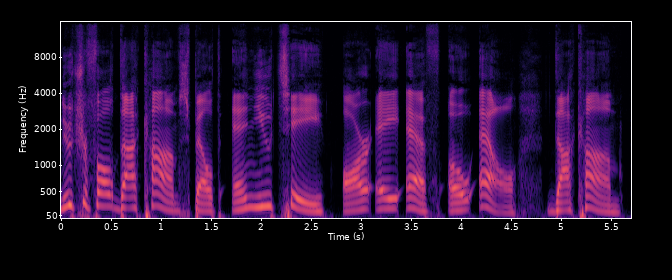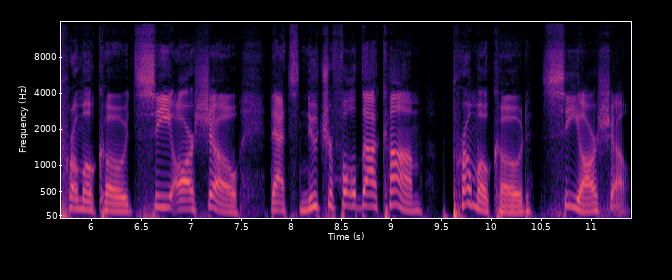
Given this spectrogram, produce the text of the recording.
Nutrafol.com, spelled N-U-T-R-A-F-O-L dot com, promo code CR Show. That's Nutrafol.com, promo code CR Show.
